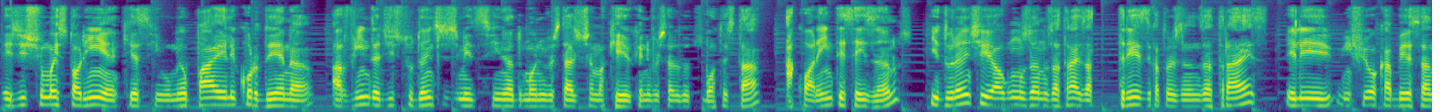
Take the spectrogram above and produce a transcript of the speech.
existe uma historinha que assim o meu pai ele coordena a vinda de estudantes de medicina de uma universidade que chama Keio, que é a Universidade do Tsubota está, há 46 anos. E durante alguns anos atrás, há 13, 14 anos atrás, ele enfiou a cabeça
